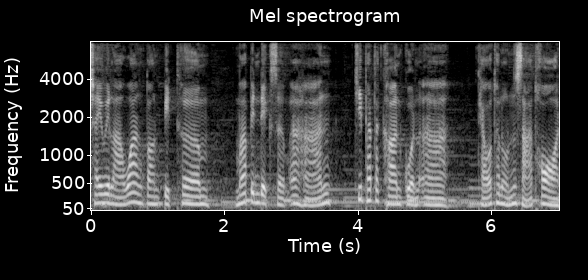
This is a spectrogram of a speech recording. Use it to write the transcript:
ใช้เวลาว่างตอนปิดเทอม มาเป็นเด็กเสิร์ฟอาหารที่พัตตาคารกวนอา แถวถนนสาทร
